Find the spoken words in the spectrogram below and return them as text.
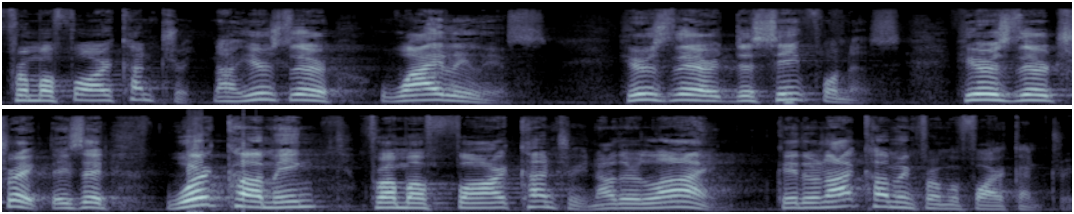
from a far country. Now, here's their wiliness. Here's their deceitfulness. Here's their trick. They said, We're coming from a far country. Now, they're lying. Okay, they're not coming from a far country.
